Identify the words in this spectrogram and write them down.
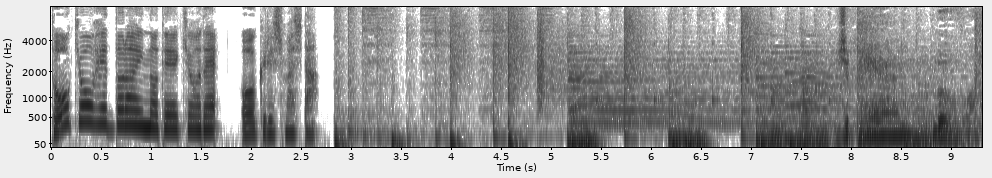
東京ヘッドラインの提供でお送りしました。Japan Move Up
